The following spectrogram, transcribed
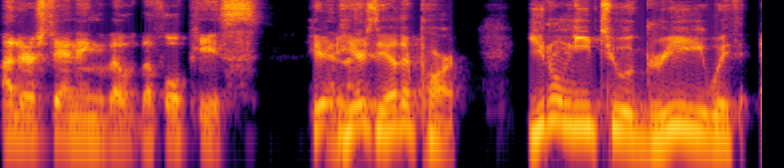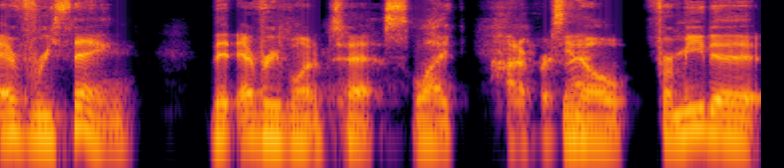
understanding the, the full piece. Here, uh, here's the other part. You don't need to agree with everything that everyone says. Like, 100%. You know, for me to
